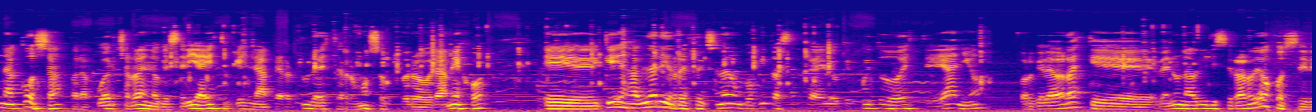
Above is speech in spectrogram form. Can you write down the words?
una cosa para poder charlar en lo que sería esto, que es la apertura de este hermoso programejo. Eh, que es hablar y reflexionar un poquito acerca de lo que fue todo este año. Porque la verdad es que en un abrir y cerrar de ojos se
